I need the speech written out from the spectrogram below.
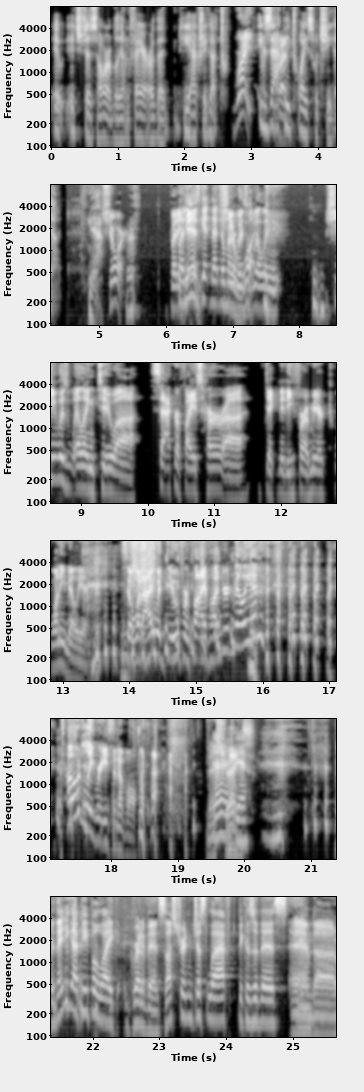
It, it's just horribly unfair that he actually got tw- Right. exactly But- twice what she got. Yeah. Sure. But, But he again, was getting that no she matter was what. willing. she was willing to uh, sacrifice her uh, dignity for a mere twenty million. so what I would do for five hundred million, totally reasonable. that's Uh, right. yeah. But then you got people like Greta Van Susteren just left because of this, and uh,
